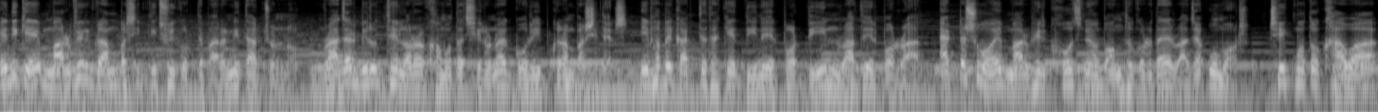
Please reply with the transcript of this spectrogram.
এদিকে মার্ভির গ্রামবাসী কিছুই করতে পারেনি তার জন্য। রাজার বিরুদ্ধে লড়ার ক্ষমতা ছিল না গরিব গ্রামবাসীদের। এভাবে কাটতে থাকে দিনের পর দিন, রাতের পর রাত। একটা সময় মার্ভির খোঁজ নেওয়া বন্ধ করে দেয় রাজা উমর। ঠিকমতো খাওয়া,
